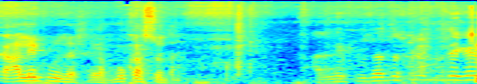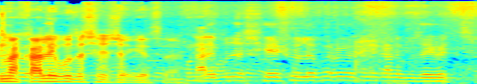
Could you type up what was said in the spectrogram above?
কালী পূজা শালা বুকাসুদা কালী পূজা তো সব দেখে না কালী পূজা শেষ হয়ে গেছে। কালী পূজা শেষ হলে পরে এখানে কালী পূজাই হচ্ছে।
